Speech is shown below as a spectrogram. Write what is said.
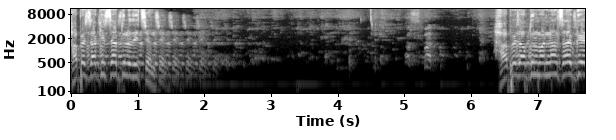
হাফেজ জাকির সাহেব তুলে দিচ্ছেন। হাফেজ আব্দুল মান্নান সাহেবকে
